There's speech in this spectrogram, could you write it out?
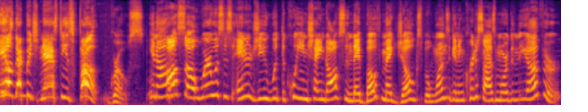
ew, that bitch nasty as fuck. Gross. You know? Also, where was this energy with the queen, Shane Dawson? They both make jokes, but one's getting criticized more than the other.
